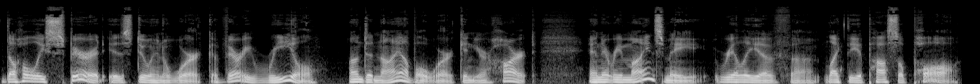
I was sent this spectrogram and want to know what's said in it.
the Holy Spirit is doing a work, a very real undeniable work in your heart. And it reminds me really of uh, like the Apostle Paul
